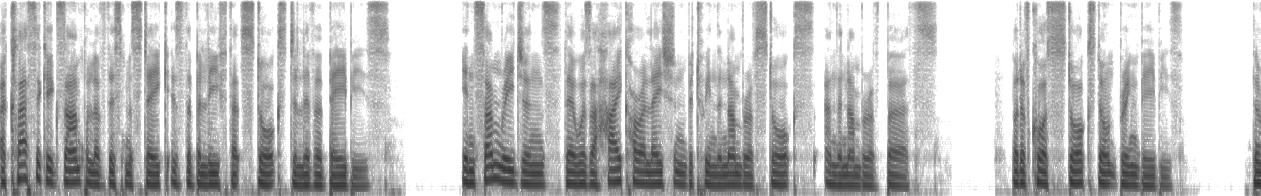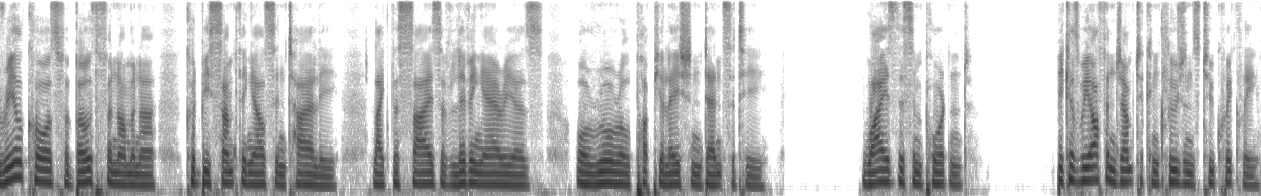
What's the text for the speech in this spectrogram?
A classic example of this mistake is the belief that storks deliver babies. In some regions, there was a high correlation between the number of storks and the number of births. But of course, storks don't bring babies. The real cause for both phenomena could be something else entirely, like the size of living areas or rural population density. Why is this important? Because we often jump to conclusions too quickly.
